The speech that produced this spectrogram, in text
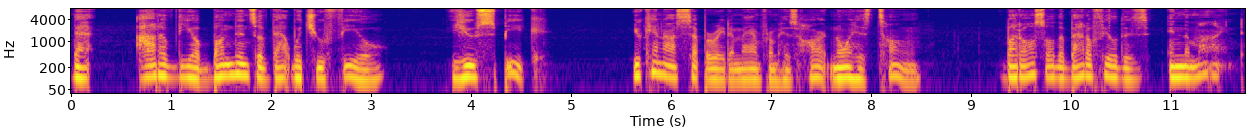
that out of the abundance of that which you feel, you speak. You cannot separate a man from his heart nor his tongue. But also, the battlefield is in the mind.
